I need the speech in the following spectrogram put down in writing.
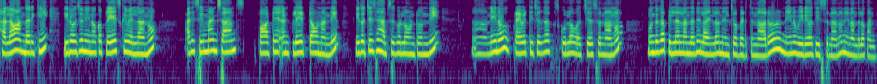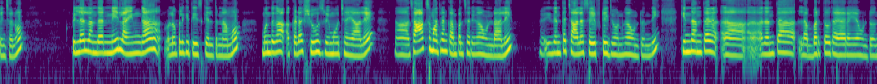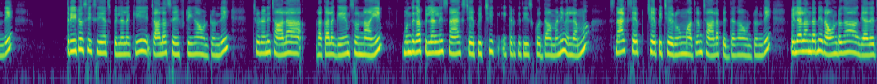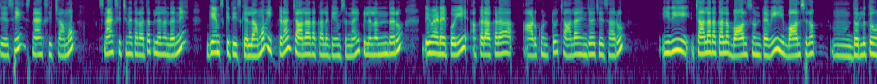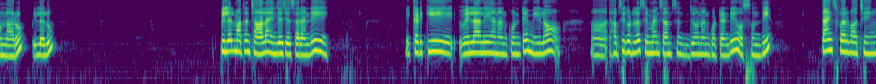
Hello అందరికీ. ఈరోజు నేను ఒక ప్లేస్కి వెళ్ళాను. అది sim and sam's party and plate town అండి. ఇది వచ్చేసి హ్యాప్సిగూడ్లో ఉంటుంది. నేను ప్రైవేట్ టీచర్గా స్కూల్లో వర్క్ చేస్తున్నాను. ముందుగా పిల్లలందరినీ లైన్లో నిల్చోబెడుతున్నారు. నేను వీడియో తీస్తున్నాను నేను అందులో కనిపించను. పిల్లలందరినీ లైన్గా లోపలికి తీసుకెళ్తున్నాము. ముందుగా అక్కడ షూస్ రిమూవ్ చేయాలి. సాక్స్ మాత్రం కంపల్సరీగా ఉండాలి. ఇదంతా చాలా సేఫ్టీ జోన్గా ఉంటుంది. కింద అంతా అదంతా లబ్బర్తో తయారయ్యే ఉంటుంది. త్రీ టు సిక్స్ ఇయర్స్ పిల్లలకి చాలా సేఫ్టీగా ఉంటుంది. చూడండి చాలా రకాల గేమ్స్ ఉన్నాయి. ముందుగా పిల్లల్ని స్నాక్స్ చేపించి ఇక్కడికి తీసుకొద్దామని వెళ్ళాము. స్నాక్స్ చేపించే రూమ్ మాత్రం చాలా పెద్దగా ఉంటుంది. పిల్లలందరినీ రౌండ్గా గ్యాదర్ చేసి స్నాక్స్ ఇచ్చాము. స్నాక్స్ ఇచ్చిన తర్వాత పిల్లలందరినీ గేమ్స్కి తీసుకెళ్ళాము. ఇక్కడ చాలా రకాల గేమ్స్ ఉన్నాయి. పిల్లలందరూ డివైడ్ అయిపోయి అక్కడ అక్కడ ఆడుకుంటూ చాలా ఎంజాయ్ చేశారు. ఇది చాలా రకాల బాల్స్ ఉంటవి ఈ బాల్స్లో దొర్లుతూ ఉన్నారు పిల్లలు. పిల్లలు మాత్రం చాలా ఎంజాయ్ చేశారండి. ఇక్కడికి వెళ్ళాలి అని అనుకుంటే మీలో హబ్సిగూడలో సిమ్ అండ్ సామ్సంగ్ జోన్ అని కొట్టండి వస్తుంది. Thanks for watching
